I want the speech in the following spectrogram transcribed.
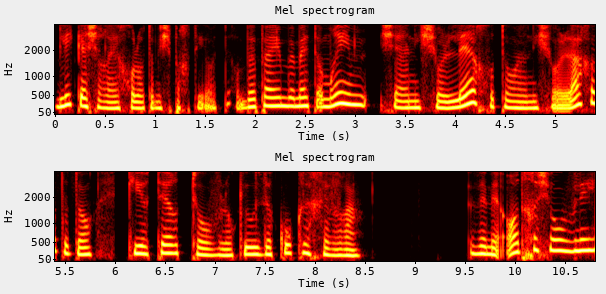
בלי קשר ליכולות המשפחתיות. הרבה פעמים באמת אומרים שאני שולח אותו, אני שולחת אותו, כי יותר טוב לו, כי הוא זקוק לחברה. ומאוד חשוב לי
